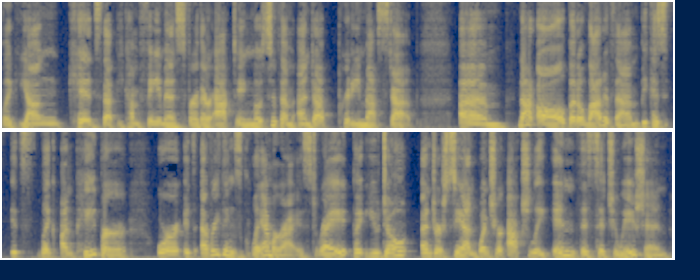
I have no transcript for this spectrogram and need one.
like young kids that become famous for their acting most of them end up pretty messed up um, not all, but a lot of them, because it's like on paper or it's everything's glamorized, right? But you don't understand once you're actually in this situation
